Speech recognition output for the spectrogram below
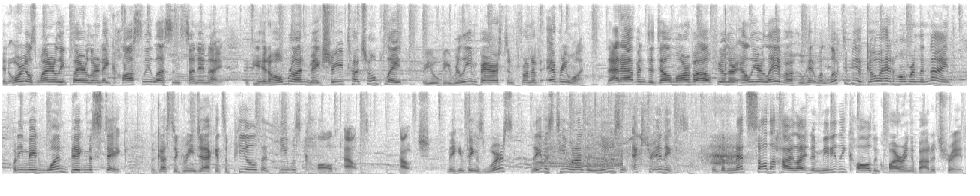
An Orioles minor league player learned a costly lesson Sunday night. If you hit a home run, make sure you touch home plate or you will be really embarrassed in front of everyone. That happened to Delmarva outfielder Elier Leyva, who hit what looked to be a go-ahead homer in the ninth, but he made one big mistake. Augusta Green Jackets appealed and he was called out. Ouch. Making things worse, Leyva's team went on to lose in extra innings. But the Mets saw the highlight and immediately called inquiring about a trade.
